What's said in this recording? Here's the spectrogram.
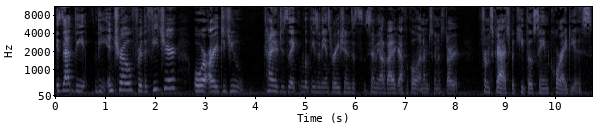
Is that the the intro for the feature, or are did you kind of just like look? These are the inspirations. It's semi autobiographical, and I'm just going to start from scratch, but keep those same core ideas.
